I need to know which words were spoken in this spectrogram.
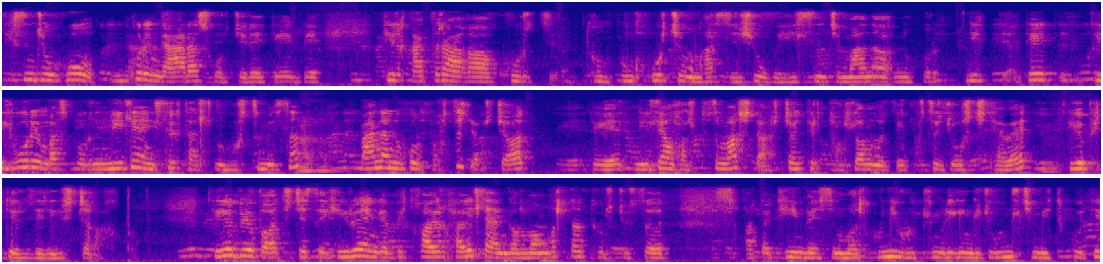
Тэгсэн чи хүү нөхөр ингээ араас хурж ирээ. Тэгээд би тэр газар агаа хүр төмпөн хүүчин унгаасан шүү гэж хэлсэн чи манай нөхөр нэг тэгээд дэлгүүрийн бас бүр нэгэн эсрэг талд нь хүрсэн байсан. Манай нөхөр буцаж очиод Тэгээд нэлээд холтсон маа шүү дээ. Очоод тэр тоглоомнуудыг буцаж өөрч тавиад тэгээ бит ирэлээр ирж байгаа байхгүй. Тэгээ би бодчихсон хэрвээ ингээ бит хоёр хоёлаа ингээ Монголдо төрж өсөөд одоо тийм байсан бол хүний хөдөлмөрийг ингэж үнэлж мэдэхгүй те.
